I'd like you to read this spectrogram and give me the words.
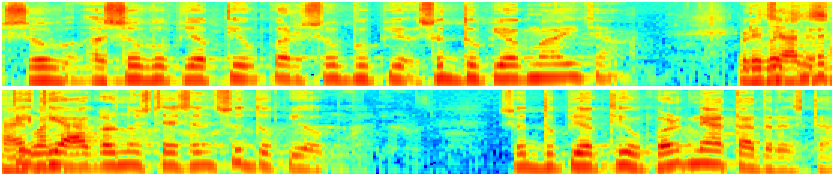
શુભ અશુભ ઉપયોગથી ઉપર શુભ ઉપયોગ શુદ્ધ ઉપયોગમાં આવી જાઓ. જાગૃતિથી આગળનું સ્ટેશન શુદ્ધ ઉપયોગ. શુદ્ધ ઉપયોગથી ઉપર જ્ઞાતા દ્રષ્ટા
